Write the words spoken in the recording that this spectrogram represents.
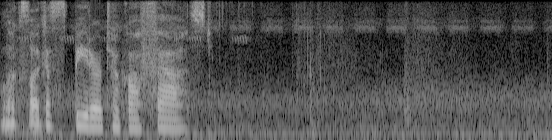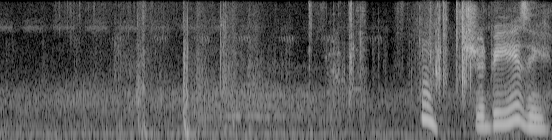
Looks like a speeder took off fast. Hmm, should be easy.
